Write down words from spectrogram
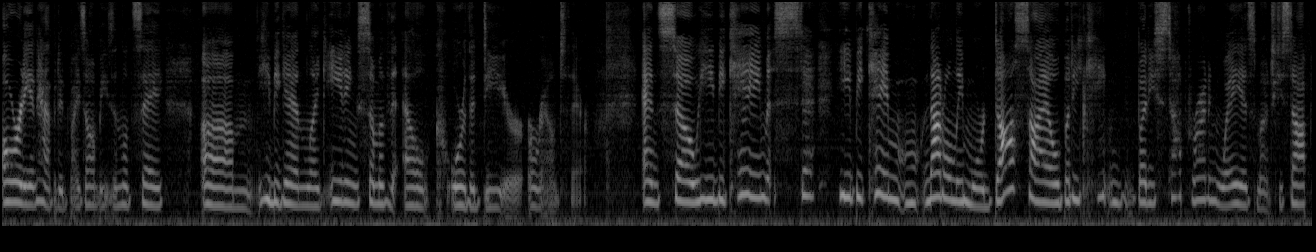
already inhabited by zombies. And let's say um, he began like eating some of the elk or the deer around there. And so he became st- he became not only more docile but he came but he stopped running away as much. He stopped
